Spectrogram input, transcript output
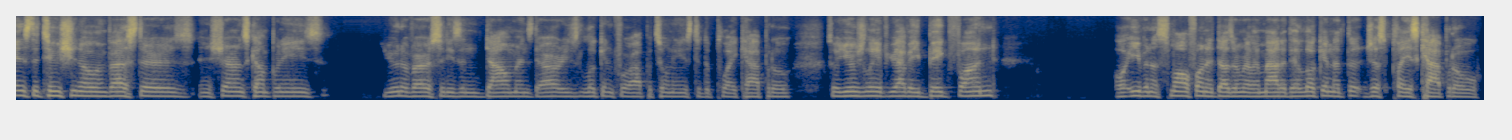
institutional investors, insurance companies, universities, endowments. They're always looking for opportunities to deploy capital. So usually, if you have a big fund or even a small fund, it doesn't really matter. They're looking at the, just place capital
